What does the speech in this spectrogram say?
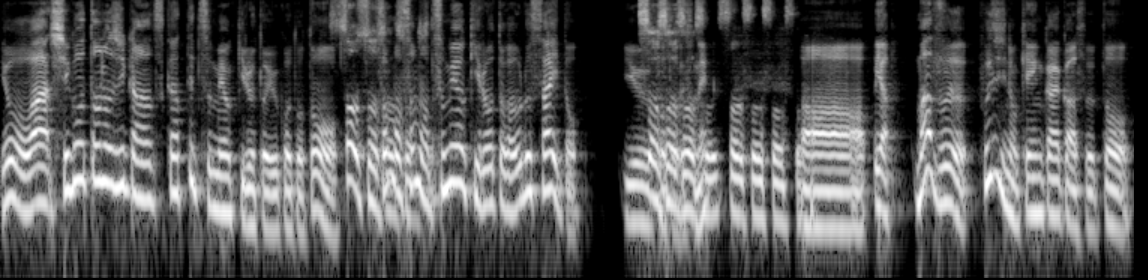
要は、仕事の時間を使って爪を切るということと、そうそうそそうそう。もそも爪を切る音がうるさいということそうですね。そうそうそうそうそうそう。ああ、いや、まず、富士の見解からすると、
